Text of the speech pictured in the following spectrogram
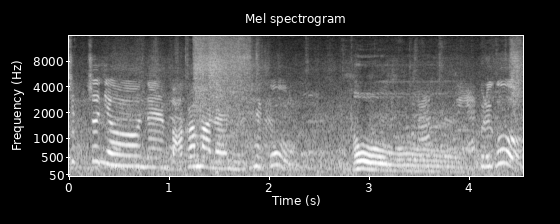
10주년을 마감하는 해고 오. 그리고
